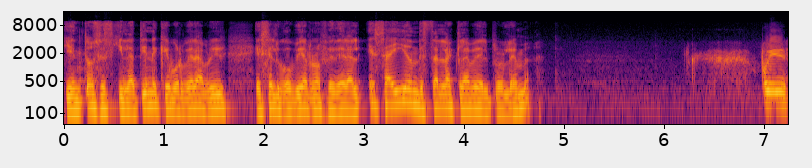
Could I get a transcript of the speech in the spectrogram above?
y entonces quien la tiene que volver a abrir es el gobierno federal. ¿Es ahí donde está la clave del problema? Pues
